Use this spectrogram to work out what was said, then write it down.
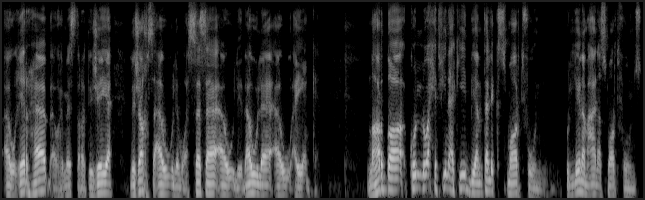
أو غيرها أو أهمية استراتيجية. لشخص أو لمؤسسة أو لدولة أو ايا كان. النهارده كل واحد فينا أكيد بيمتلك smart phone كلنا معانا smart phones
